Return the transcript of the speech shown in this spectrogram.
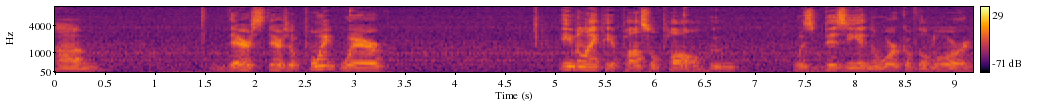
Um, there's, there's a point where, even like the Apostle Paul, who was busy in the work of the Lord,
